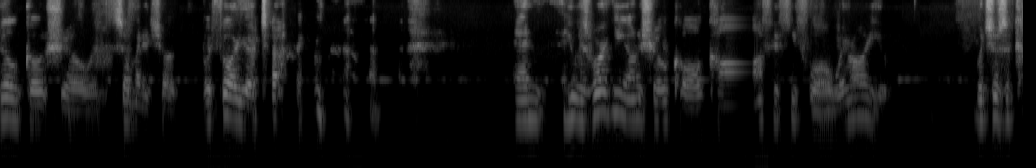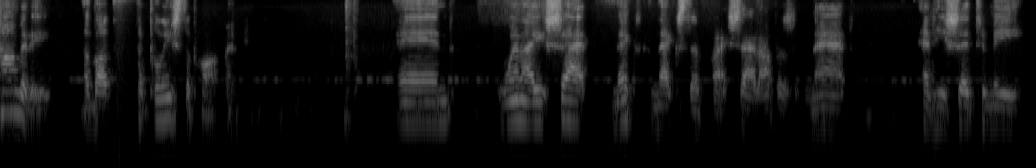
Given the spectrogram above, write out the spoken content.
Bilko Show and so many shows before your time. And he was working on a show called Car 54, Where Are You? Which was a comedy about the police department. And when I sat next next to I sat opposite Nat, and he said to me,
